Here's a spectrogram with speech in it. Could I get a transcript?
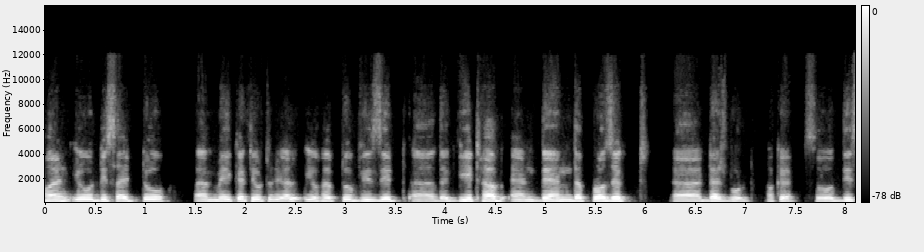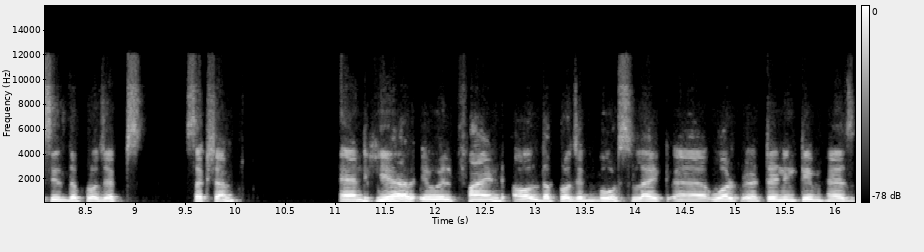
when you decide to uh, make a tutorial, you have to visit uh, the GitHub and then the project uh, dashboard. Okay, so this is the projects section. And here you will find all the project boards like uh, what uh, training team has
